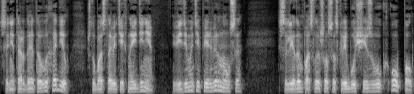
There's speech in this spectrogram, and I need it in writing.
Санитар до этого выходил, чтобы оставить их наедине. Видимо, теперь вернулся. Следом послышался скребущий звук об пол.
